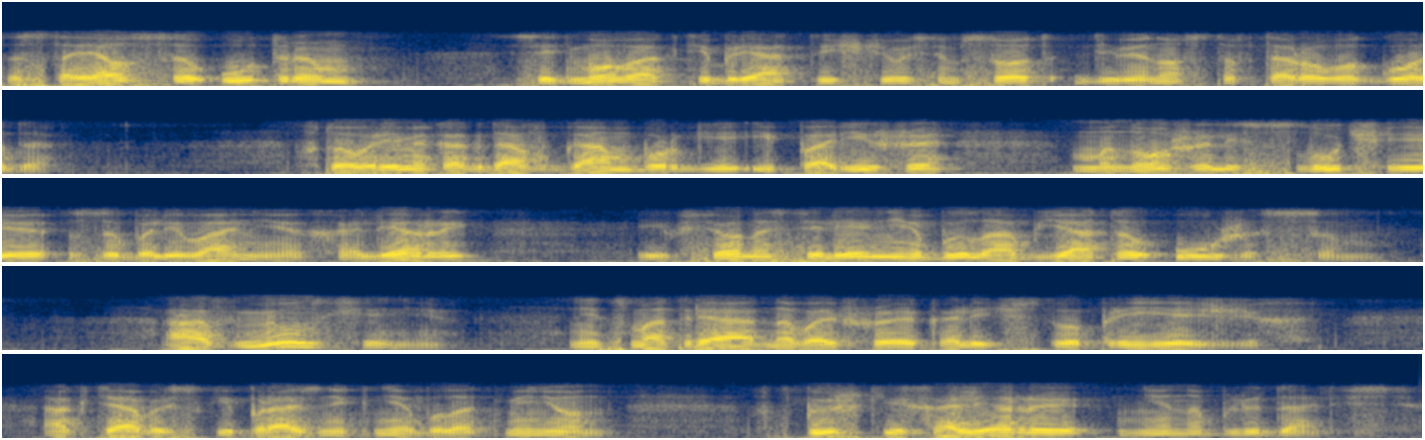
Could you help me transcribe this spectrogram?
состоялся утром 7 октября 1892 года, в то время, когда в Гамбурге и Париже множились случаи заболевания холерой, и все население было объято ужасом. А в Мюнхене, несмотря на большое количество приезжих, октябрьский праздник не был отменен, вспышки холеры не наблюдались.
